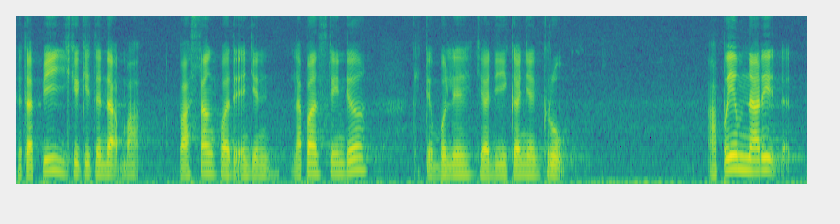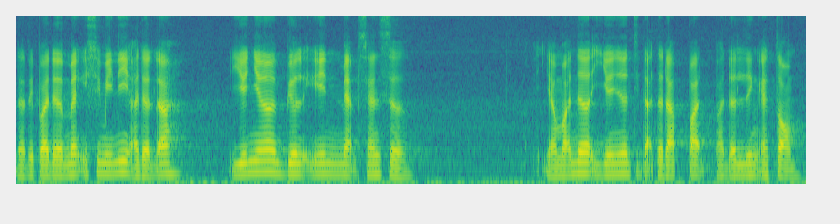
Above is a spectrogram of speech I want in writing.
Tetapi jika kita nak pasang pada engine 8 cylinder kita boleh jadikannya group. Apa yang menarik daripada Mac issue mini adalah ianya built-in map sensor. Yang mana ianya tidak terdapat pada link atom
